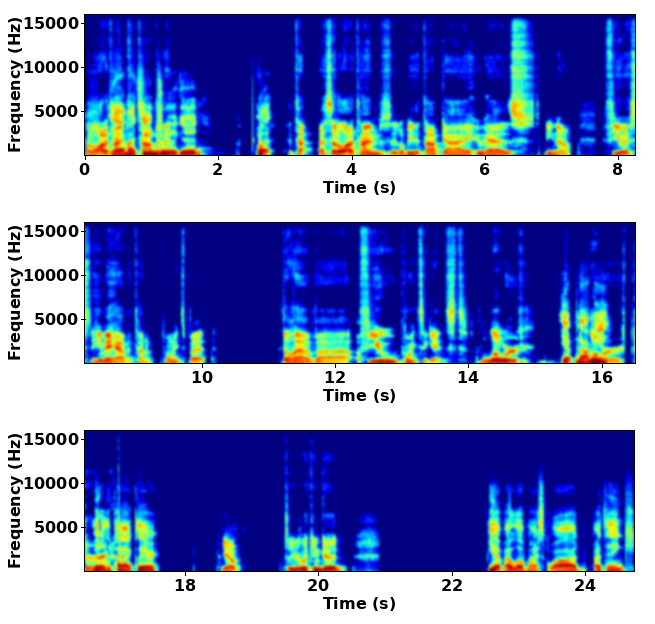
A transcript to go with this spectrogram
But a lot of times Yeah, my team's really good. What? the top, I said a lot of times it'll be the top guy who has, you know, fewest he may have a ton of points, but they'll have uh, a few points against. Lower Yep, not me. lower third. Middle of the pack there. Yep. So you're looking good. Yep, I love my squad. I think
